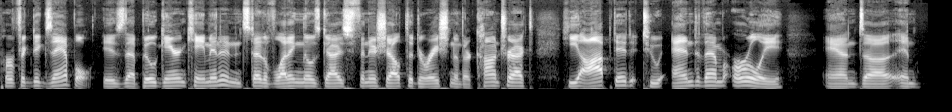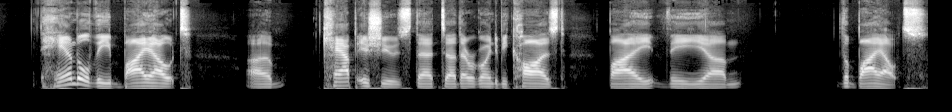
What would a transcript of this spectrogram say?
perfect example, is that Bill Guerin came in and instead of letting those guys finish out the duration of their contract, he opted to end them early and uh, and handle the buyout uh, cap issues that uh, that were going to be caused by the um, the buyouts.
